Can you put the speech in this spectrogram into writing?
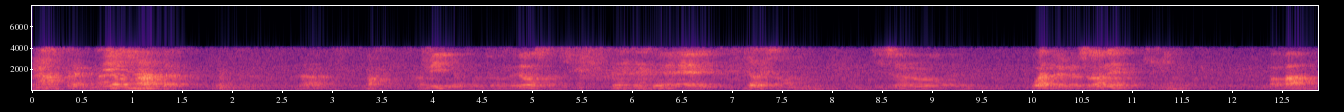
Un'altra immagine. un'altra? La famiglia molto numerosa. Eh, Dove sono? Ci sono quattro persone, papà,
